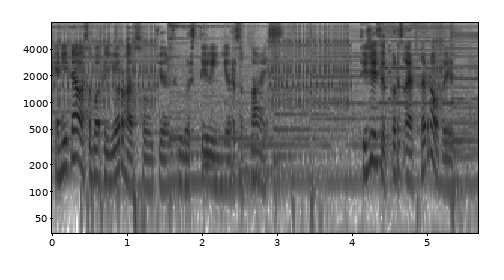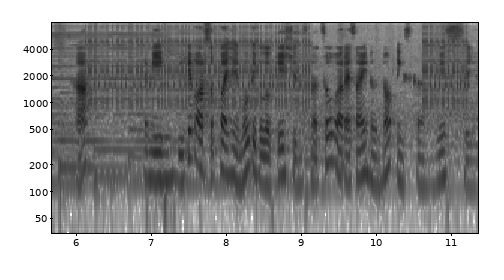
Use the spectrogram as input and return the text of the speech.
Can you tell us about the Yorha soldiers who were stealing your supplies? This is the first I've heard of it. Huh? I mean, we keep our supplies in multiple locations, but so far as I know, nothing's gone missing.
